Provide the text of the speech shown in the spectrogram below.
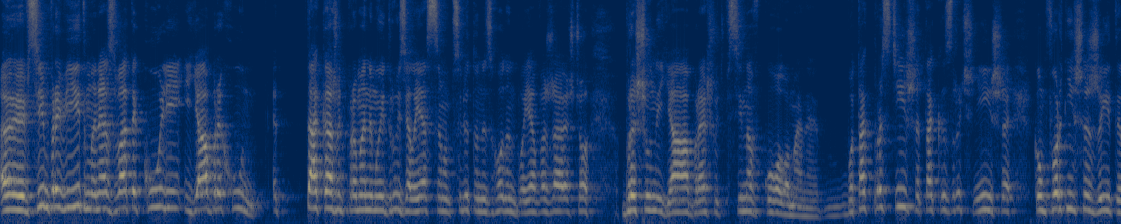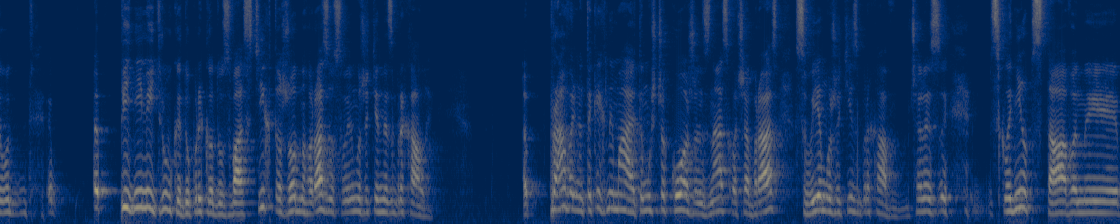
Е, всім привіт! Мене звати Кулі, і я брехун. Так кажуть про мене мої друзі, але я з цим абсолютно не згоден, бо я вважаю, що брешу не я, брешуть всі навколо мене. Бо так простіше, так зручніше, комфортніше жити. От, е, е, підніміть руки, до прикладу, з вас ті, хто жодного разу в своєму житті не збрехали. Е, Правильно, таких немає, тому що кожен з нас хоча б раз в своєму житті збрехав через е, складні обставини,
